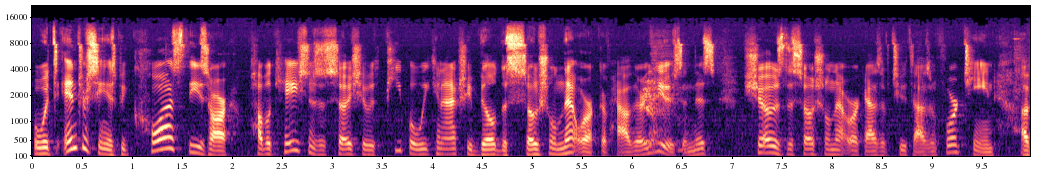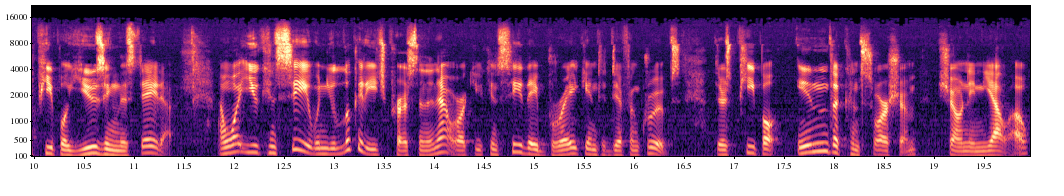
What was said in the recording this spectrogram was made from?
But what's interesting is because these are publications associated with people, we can actually build the social network of how they're used. And this shows the social network as of 2014 of people using this data. And what you can see when you look at each person in the network, you can see they break into different groups. There's people in the consortium, shown in yellow,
